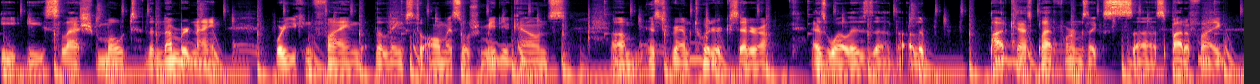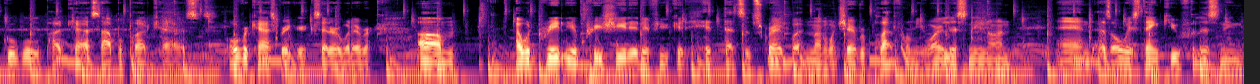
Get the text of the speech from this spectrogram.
E E slash moat, the number nine, where you can find the links to all my social media accounts, um, Instagram, Twitter, etc., as well as uh, the other podcast platforms like uh, Spotify, Google Podcast, Apple Podcast, Overcast Breaker, etc. Whatever. Um, I would greatly appreciate it if you could hit that subscribe button on whichever platform you are listening on. And as always, thank you for listening.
